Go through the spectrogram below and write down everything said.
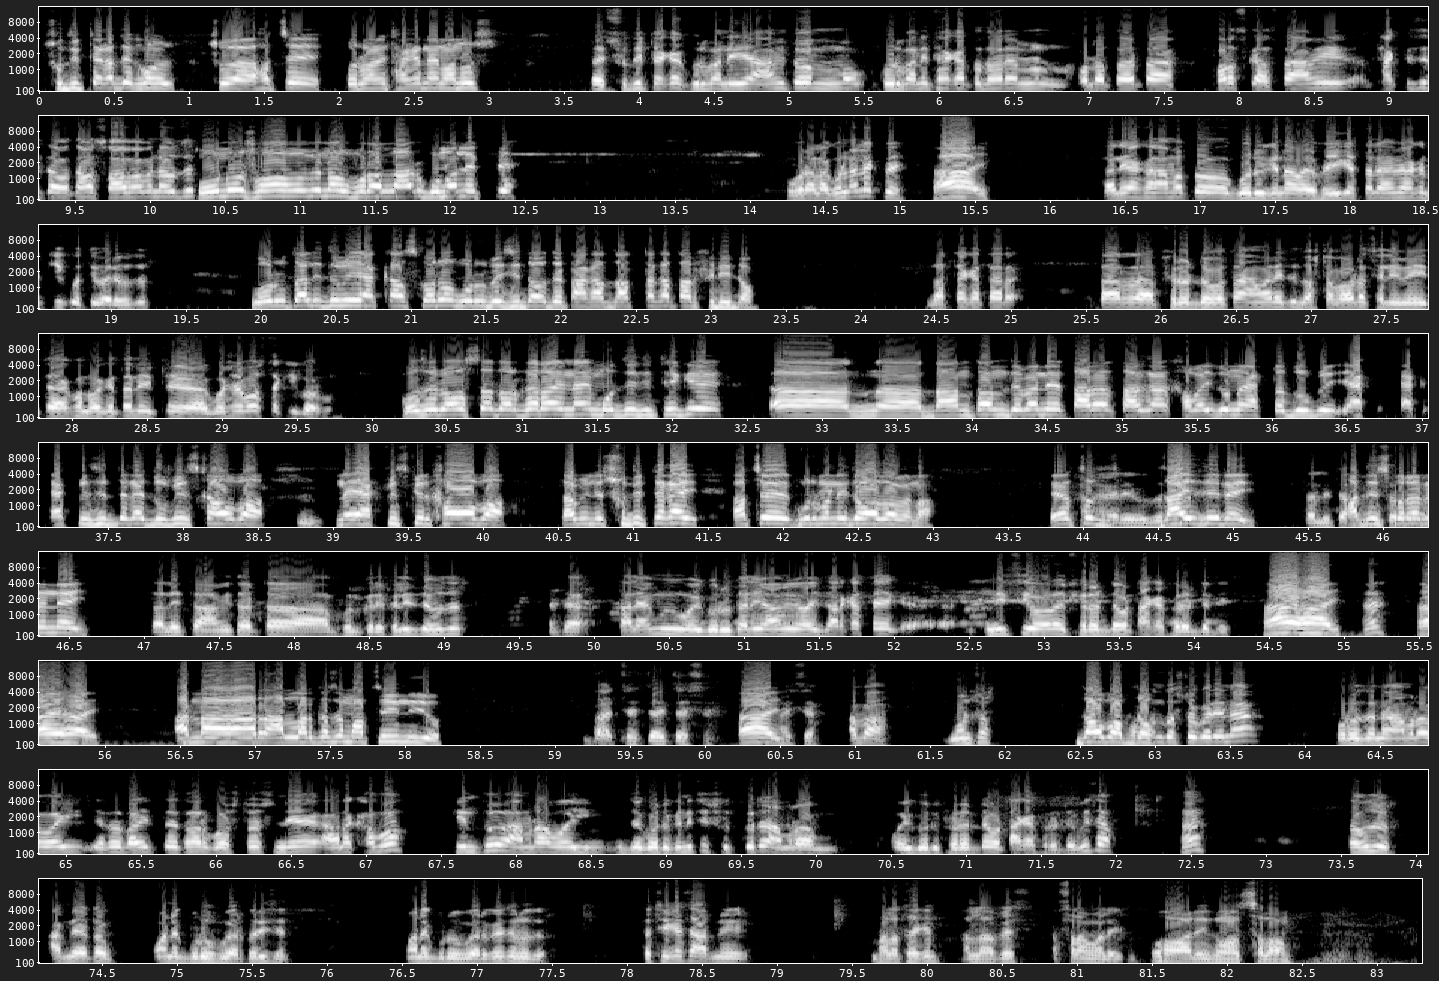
সুদির টাকাতে হচ্ছে কোরবানি থাকে না মানুষ? সুদির টাকা কুরবানি আমি তো কুরবানি থাকা তো ধরেন ওটা তো একটা খরচ কাজ তা আমি থাকতেছি তা আমার সব হবে না কোনো স্বভাব হবে না উপর আল্লাহ আর গুণা লিখবে। ওরালা গোনা লাগবে হাই তাহলে এখন আমার তো গরু কেনা হয়ে গেছে তাহলে আমি এখন কি করতে পারি হুজুর? গরু তালি তুমি এক কাজ করো গরু বেশি দাও যে টাকা যার টাকা তার ফ্রি দাও। যার টাকা তার তার ফেরত দেবো তা আমার এই যে দশটা বারোটা ছেলে মেয়ে তা এখন ওকে তাহলে গোশের বস্তা কি করব? গোছের ব্যবস্থা দরকার হয় নাই মসজিদ থেকে দান টান দেবেন তারা টাকা খাওয়াই জন্য একটা দু পিস এক পিসের টাকায় দু পিস খাওয়াবা না এক পিস করে খাওয়াবা তা বলে সুদির টাকায় আছে কুরবানি দেওয়া যাবে না। যাই যে নেই হাদিস কোরআনে নেই। তাহলে তো আমি তো একটা ভুল করে ফেলি যে হুজুর। তাহলে আমি ওই গরু তাহলে আমি ওই যার কাছে নিচ্ছি ওর ফেরত দেবো টাকা ফেরত দিয়ে দিই হাই হ্যাঁ হাই হাই আর না আর আল্লাহর কাছে মাতৃই নিও। আচ্ছা আচ্ছা আচ্ছা আচ্ছা। আচ্ছা আবা মন যাও বাপ যাও সন্তুষ্ট করি না। প্রয়োজনে আমরা ওই এর বাড়িতে তোমার গোষ্ঠ নিয়ে আমরা খাব। কিন্তু আমরা ওই যে গরু কিনেছি সুদ করে আমরা ওই গরু ফেরত দেবো টাকা ফেরত দেবো বুঝছ? হ্যাঁ? তা হুজুর আপনি একটা অনেক বড় উপকার করেছেন। অনেক বড় উপকার করেছেন হুজুর। তা ঠিক আছে আপনি ভালো থাকেন। আল্লাহ হাফেজ। আসসালামু আলাইকুম। ওয়ালাইকুম আসসালাম।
